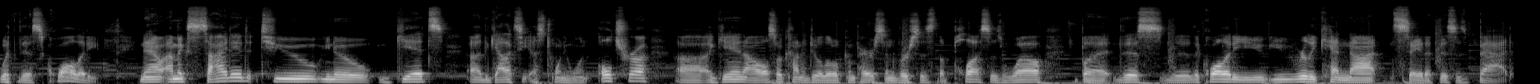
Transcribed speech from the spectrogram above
with this quality. Now, I'm excited you know, get uh, the Galaxy S21 Ultra. Uh, again, I'll also kind of do a little comparison versus the Plus as well. But this, the, the quality, you, you really cannot say that this is bad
